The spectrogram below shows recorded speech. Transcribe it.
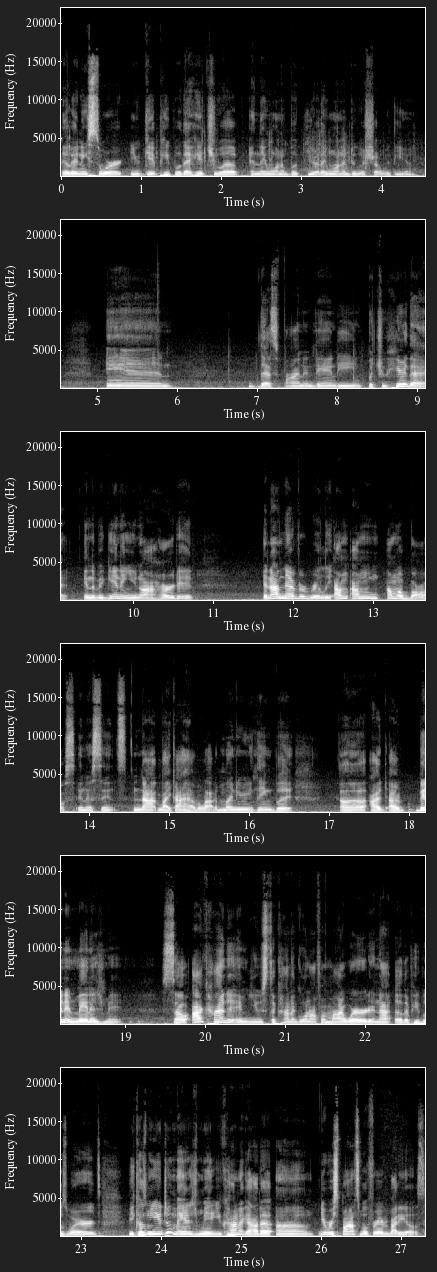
of any sort, you get people that hit you up and they want to book you or they want to do a show with you, and that's fine and dandy. But you hear that in the beginning, you know, I heard it. And I never really I'm I'm I'm a boss in a sense. Not like I have a lot of money or anything, but uh, I I've been in management so I kind of am used to kind of going off of my word and not other people's words because when you do management, you kind of gotta um, you're responsible for everybody else.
